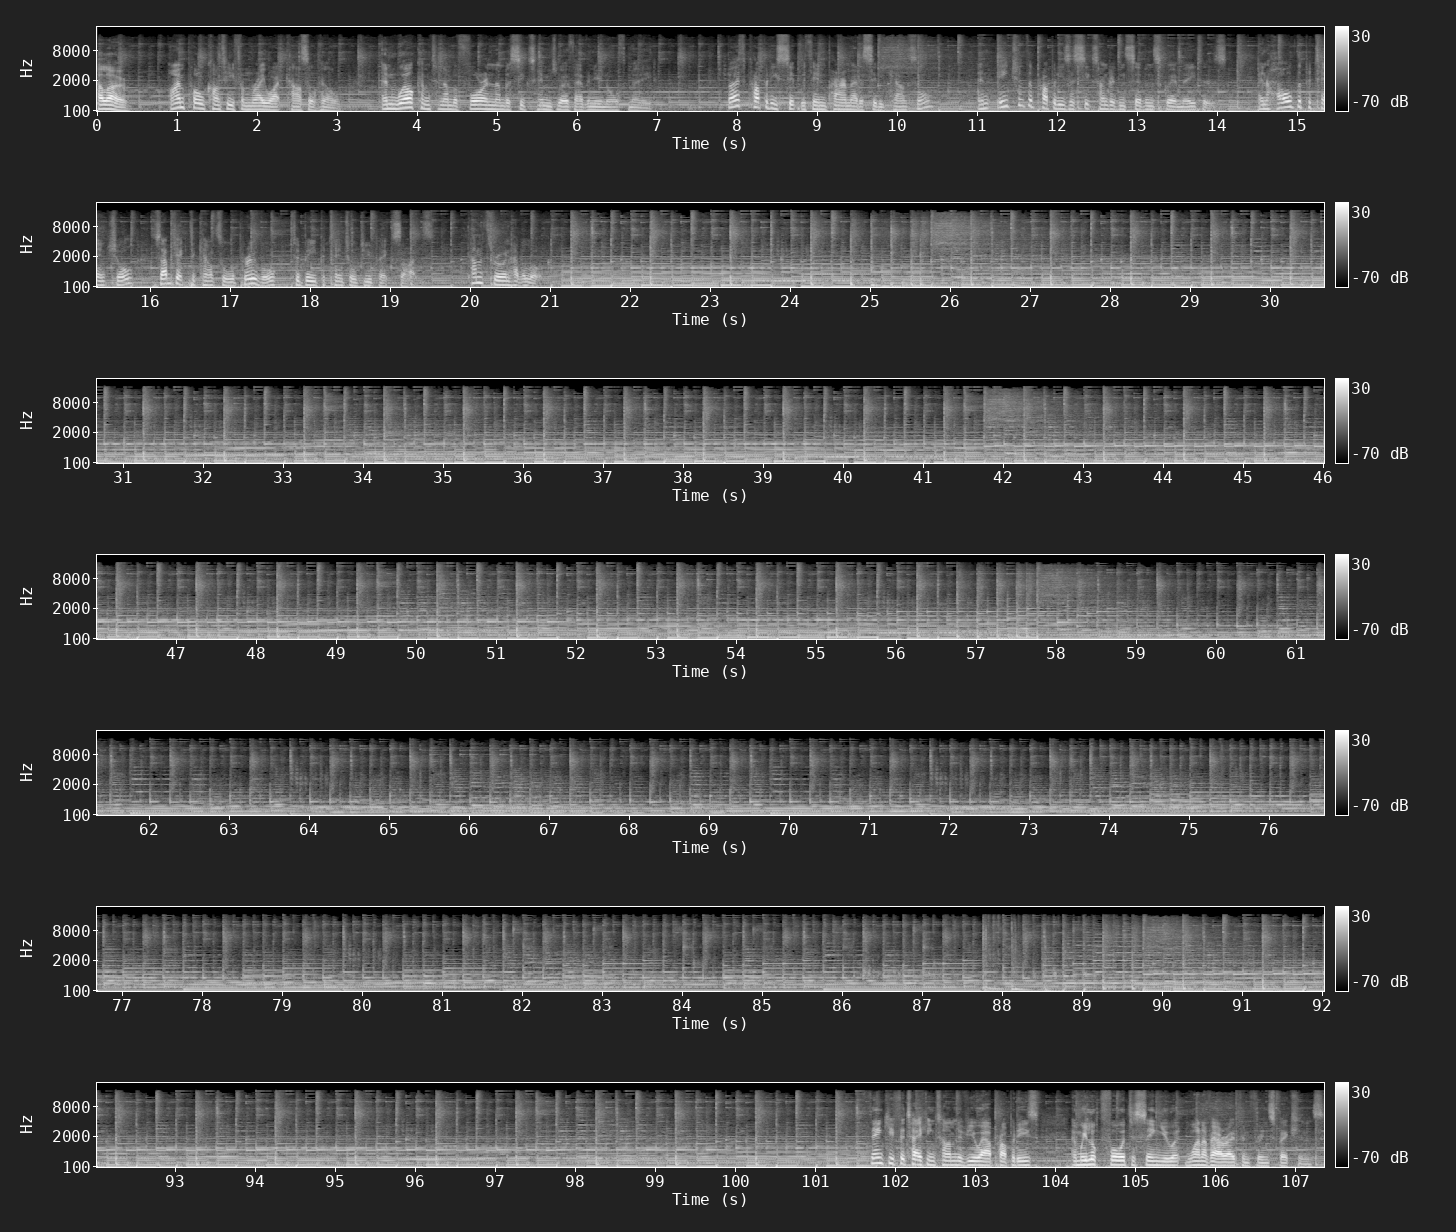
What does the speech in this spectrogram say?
Hello, I'm Paul Conti from Ray White Castle Hill and welcome to number 4 and number 6 Hemsworth Avenue Northmead. Both properties sit within Parramatta City Council and each of the properties are 607 square metres and hold the potential, subject to council approval, to be potential duplex sites. Come through and have a look. Thank you for taking time to view our properties and we look forward to seeing you at one of our open for inspections.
